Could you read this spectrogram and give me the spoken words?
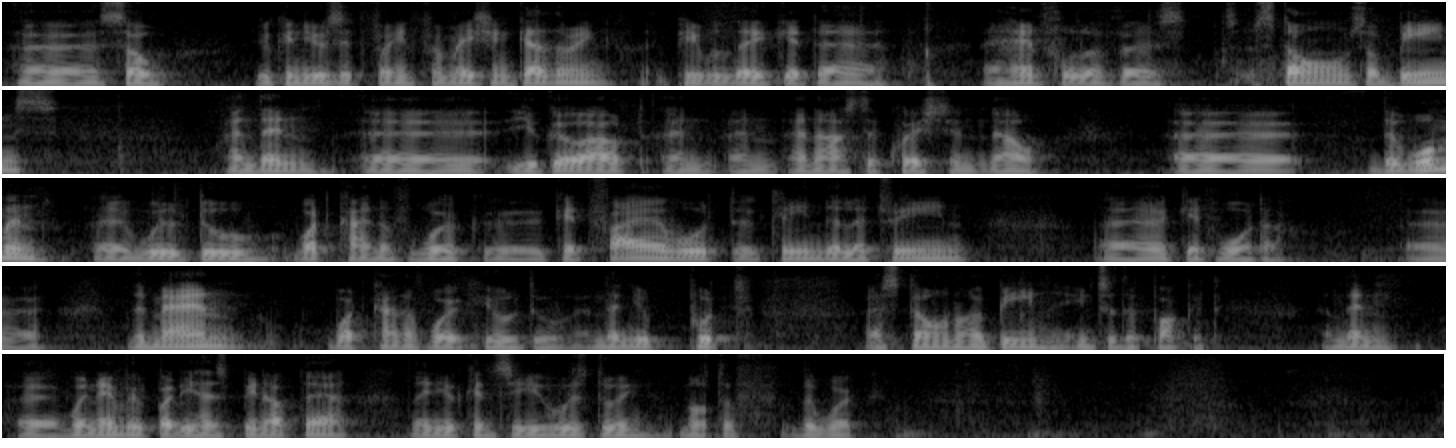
Uh, so you can use it for information gathering. People, they get a, a handful of st stones or beans, and then you go out and, and, and ask the question, now, the woman uh, will do what kind of work? Uh, get firewood, uh, clean the latrine, get water. the man what kind of work he will do. And then you put a stone or a bean into the pocket. And then uh, when everybody has been up there, then you can see who's doing most of the work.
